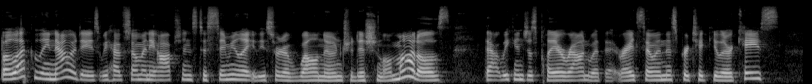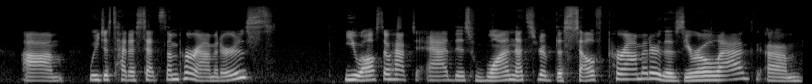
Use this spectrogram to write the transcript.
But luckily nowadays we have so many options to simulate these sort of well-known traditional models that we can just play around with it, right? So in this particular case, um, we just had to set some parameters. You also have to add this one, that's sort of the self parameter, the zero lag. Um,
